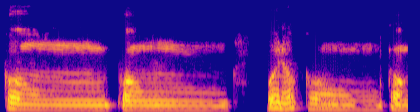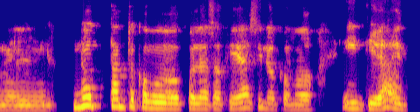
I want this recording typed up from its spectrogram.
con, con bueno, con, el, no tanto como con la sociedad, sino como entidades,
